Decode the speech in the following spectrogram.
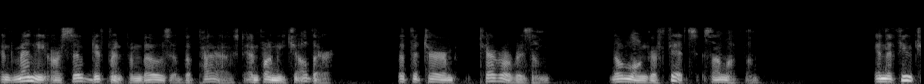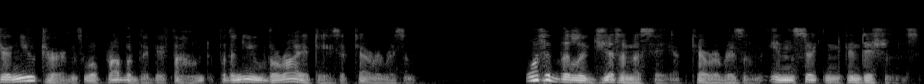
and many are so different from those of the past and from each other that the term terrorism no longer fits some of them. In the future, new terms will probably be found for the new varieties of terrorism. What of the legitimacy of terrorism in certain conditions?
